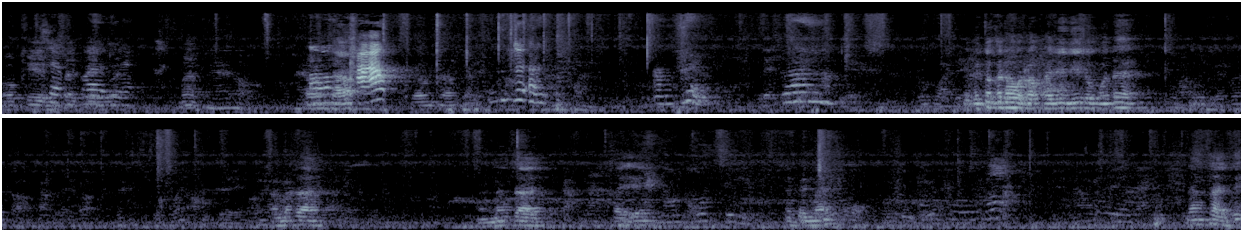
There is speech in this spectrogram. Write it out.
โอเคใส่เต็มเลยมาเอารองเท้าเอารองเท้า ไม่ต้องกระโดดหรอกไปดีๆตรงหมดได้เอามาใส่เอานั่งใส่ใส่เองจะเป็นไหมนั่งใส่สิ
